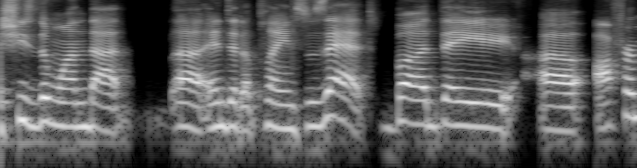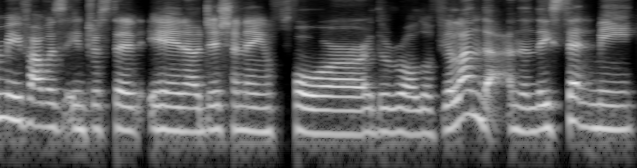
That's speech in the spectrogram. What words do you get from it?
she's the one that uh, ended up playing Suzette, but they uh, offered me if I was interested in auditioning for the role of Yolanda. And then they sent me,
